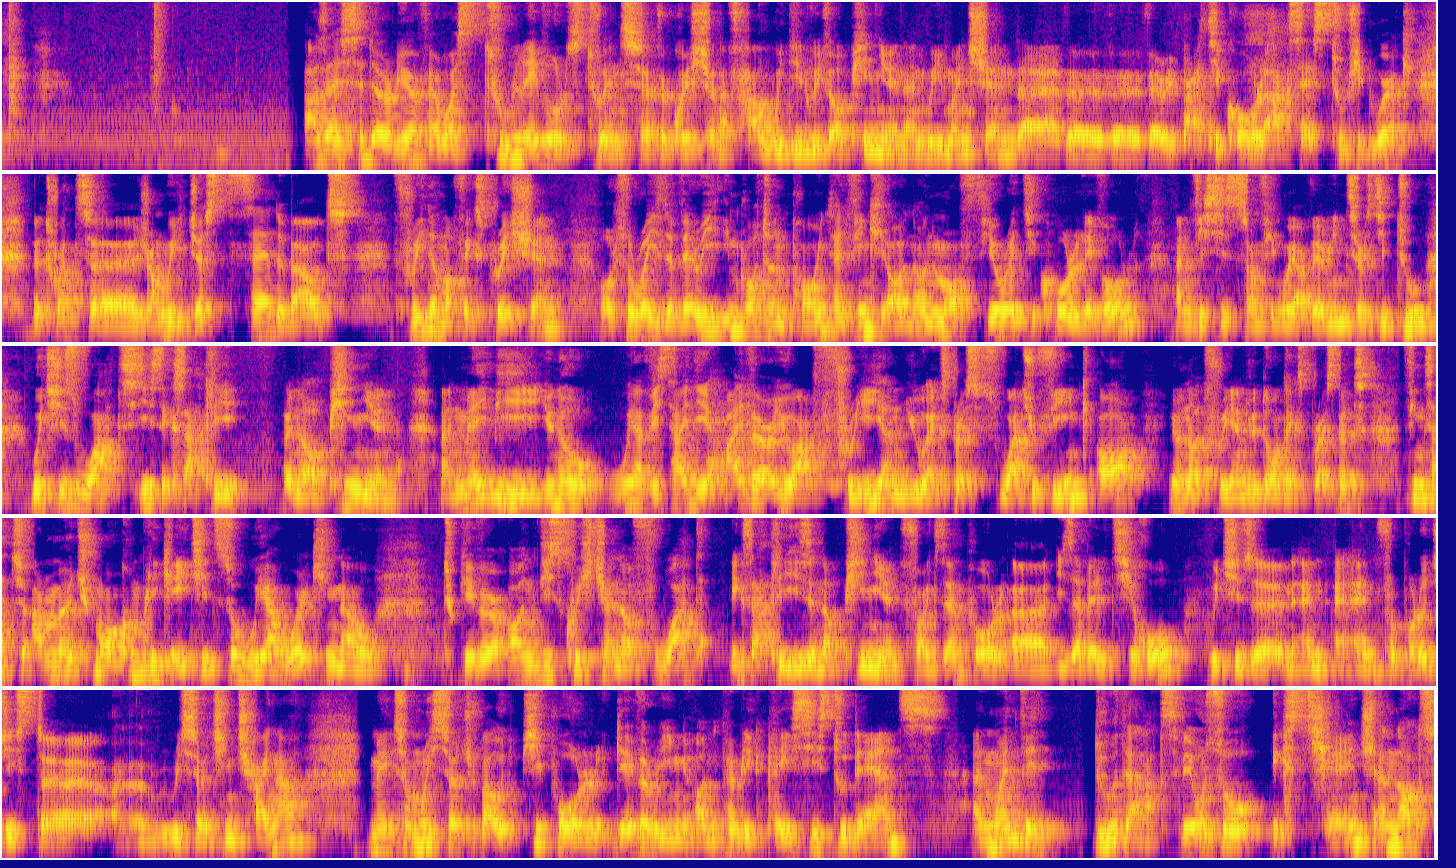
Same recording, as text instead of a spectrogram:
as I said earlier, there was two levels to answer the question of how we deal with opinion, and we mentioned uh, the, the, very practical access to fieldwork. But what uh, Jean-Louis just said about freedom of expression also raised a very important point, I think, on, on a more theoretical level, and this is something we are very interested to, which is what is exactly an opinion. And maybe, you know, we have this idea either you are free and you express what you think, or you're not free and you don't express. But things that are much more complicated. So we are working now together on this question of what exactly is an opinion. For example, uh, Isabelle Thireau, which is an, an, an anthropologist uh, researching China, made some research about people gathering on public places to dance. And when they do that. They also exchange and not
